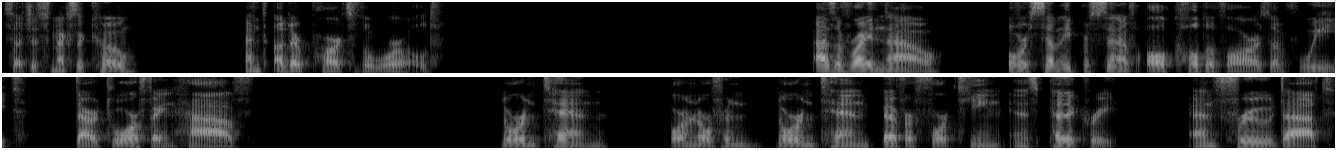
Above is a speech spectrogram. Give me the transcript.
such as Mexico and other parts of the world. As of right now, over 70% of all cultivars of wheat that are dwarfing have Norin 10 or Northern, Norin 10 Brevor 14 in its pedigree. And through that,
